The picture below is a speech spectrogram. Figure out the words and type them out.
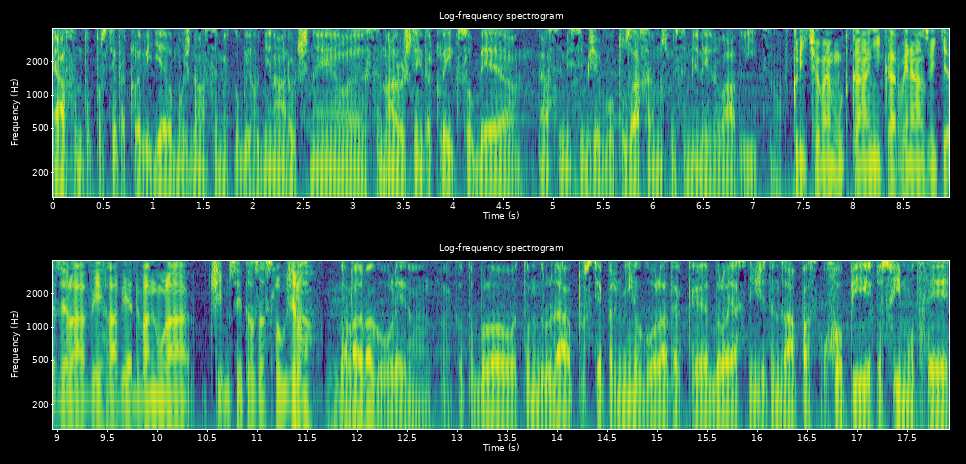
Já jsem to prostě takhle viděl, možná jsem jakoby hodně náročný, ale jsem náročný takhle i k sobě a já si myslím, že o tu záchranu jsme se měli rvát víc. No. V klíčovém utkání Karviná zvítězila v hlavě 2-0. Čím si to zasloužila? Dala dva góly, no. Jako to bylo o tom, kdo dá prostě prvního góla, tak bylo jasný, že ten zápas uchopí jako svý moci.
